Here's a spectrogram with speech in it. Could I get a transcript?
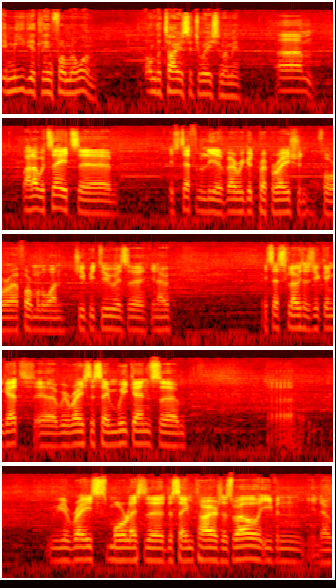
immediately in Formula One? On the tire situation, I mean. Um, well, I would say it's a it's definitely a very good preparation for uh, Formula One. GP2 is a you know it's as close as you can get. Uh, we race the same weekends. Um, uh, we race more or less the, the same tires as well. Even you know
